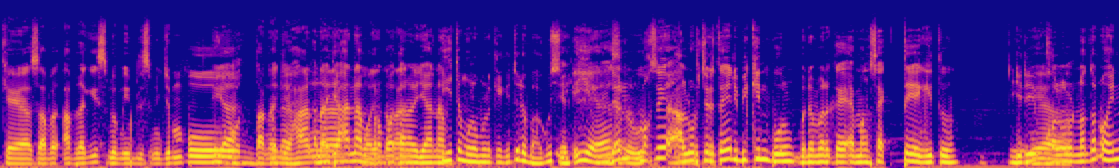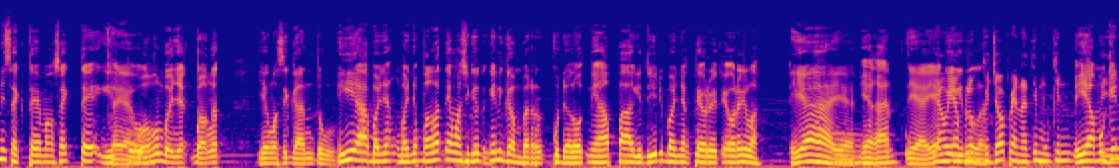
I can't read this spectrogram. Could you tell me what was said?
Kayak sahabat apalagi sebelum iblis menjemput, Iya, tanah jahanam, Tanah jahanam, perempuan kan. tanah jahanam. Iya, itu mulu-mulu kayak gitu udah bagus ya. Iya, Dan maksudnya alur ceritanya dibikin pul, benar-benar kayak emang sekte gitu. Jadi Iya. kalau lu nonton oh ini sekte emang sekte gitu. Kayak walaupun banyak banget yang masih gantung. Iya banyak banyak banget yang masih gitu. Ini gambar kuda lautnya apa gitu. Jadi banyak teori-teori lah. Iya, iya. Iya kan? Iya, ya yang yang belum gitulah. kejawab ya nanti mungkin Iya di- mungkin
